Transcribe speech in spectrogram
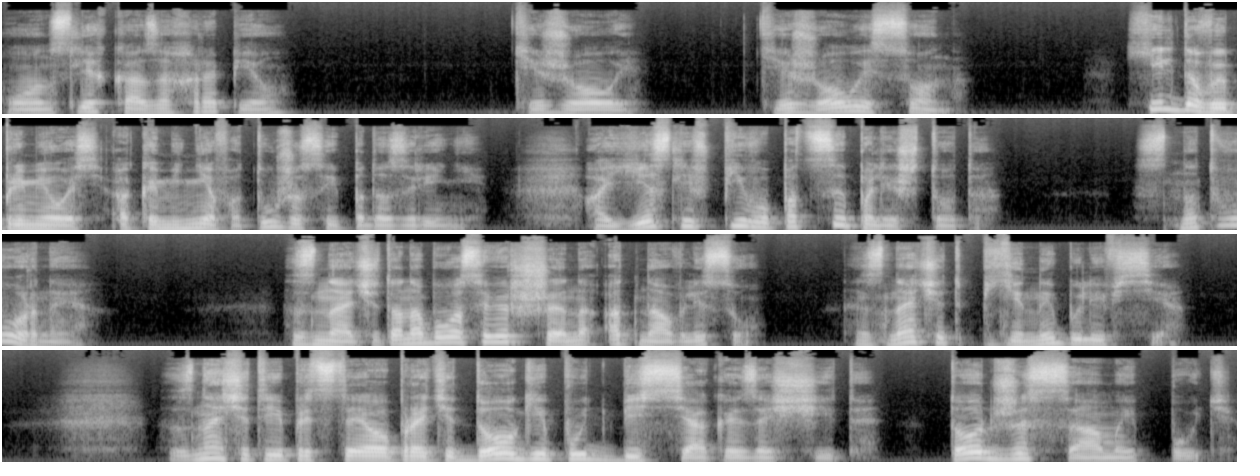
Он слегка захрапел. Тяжелый, Тяжелый сон. Хильда выпрямилась, окаменев от ужаса и подозрений. А если в пиво подсыпали что-то? Снотворное. Значит, она была совершенно одна в лесу. Значит, пьяны были все. Значит, ей предстояло пройти долгий путь без всякой защиты. Тот же самый путь.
